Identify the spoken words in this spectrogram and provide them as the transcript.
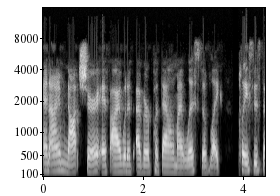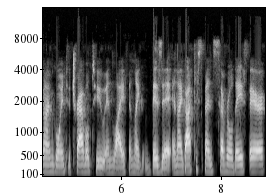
And I'm not sure if I would have ever put that on my list of like places that I'm going to travel to in life and like visit. And I got to spend several days there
